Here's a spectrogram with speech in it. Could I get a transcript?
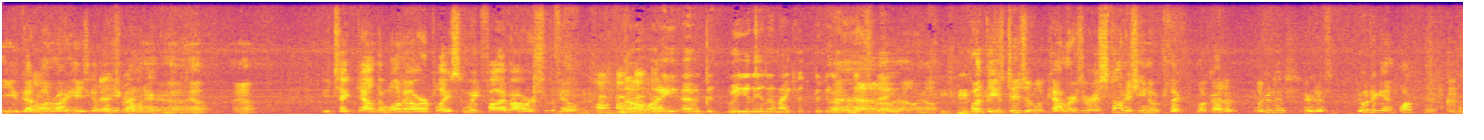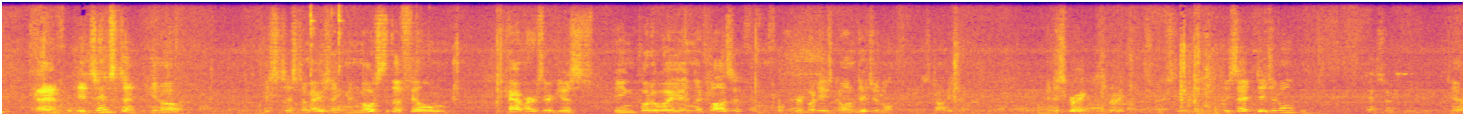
you got one right. He's got. You got one here. Yeah, yeah, yeah. You take down the one-hour place and wait five hours for the film. No, I, I could bring it in and I could pick it Yeah, up next day. well, well. But these digital cameras are astonishing. You know, click, look at it, look at this, here it is, do it again, whoop. And it's instant, you know. It's just amazing. And most of the film cameras are just being put away in the closet and everybody's gone digital. Astonishing. And it's great, it's great. Is that digital? Yes, sir. Yeah,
